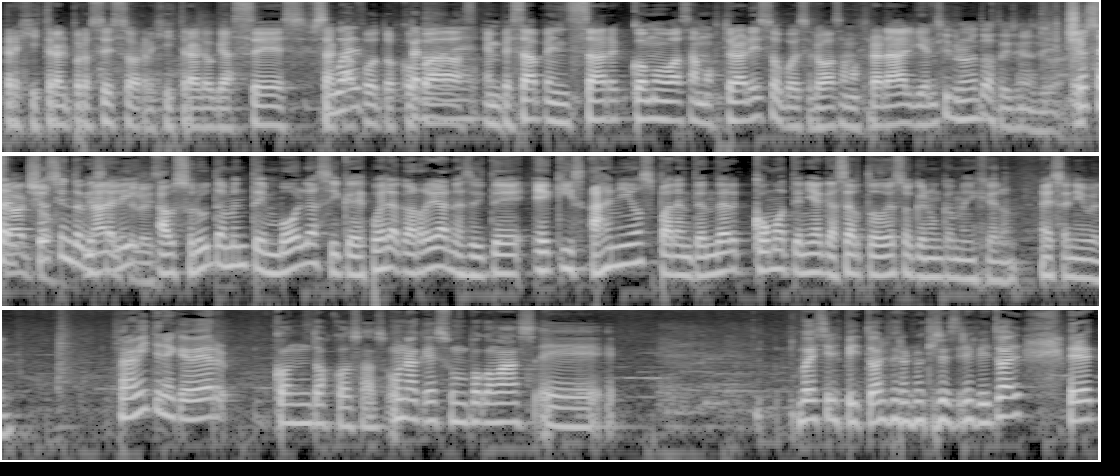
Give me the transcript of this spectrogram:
registrar el proceso, registrar lo que haces, sacar Igual, fotos perdón, copadas, eh. empezar a pensar cómo vas a mostrar eso, pues se lo vas a mostrar a alguien. Sí, pero no todos te dicen así. Yo, sal- yo siento que Nadie salí absolutamente en bolas y que después de la carrera necesité X años para entender cómo tenía que hacer todo eso que nunca me dijeron, a ese nivel. Para mí tiene que ver con dos cosas. Una que es un poco más, eh, voy a decir espiritual, pero no quiero decir espiritual, pero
